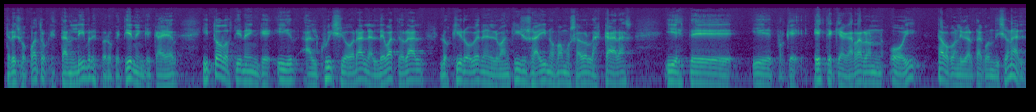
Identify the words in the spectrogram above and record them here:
tres o cuatro que están libres pero que tienen que caer y todos tienen que ir al juicio oral, al debate oral, los quiero ver en el banquillo, ahí nos vamos a ver las caras y este y porque este que agarraron hoy estaba con libertad condicional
